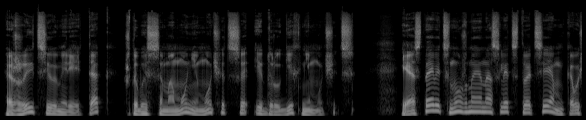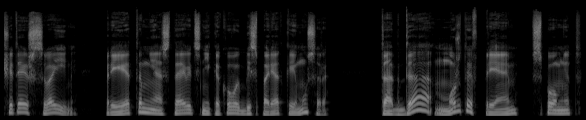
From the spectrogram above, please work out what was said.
жить и умереть так, чтобы самому не мучиться и других не мучить. И оставить нужное наследство тем, кого считаешь своими, при этом не оставить никакого беспорядка и мусора. Тогда, может, и впрямь вспомнят.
